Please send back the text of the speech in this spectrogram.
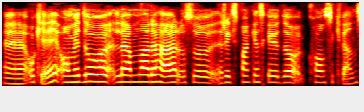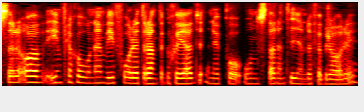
Eh, Okej, okay. om vi då lämnar det här och så Riksbanken ska ju dra konsekvenser av inflationen. Vi får ett räntebesked nu på onsdag den 10 februari.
